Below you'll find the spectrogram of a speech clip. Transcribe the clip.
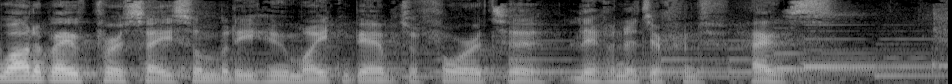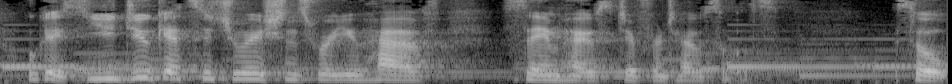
What about, per se, somebody who mightn't be able to afford to live in a different house? Okay, so you do get situations where you have same house, different households. So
